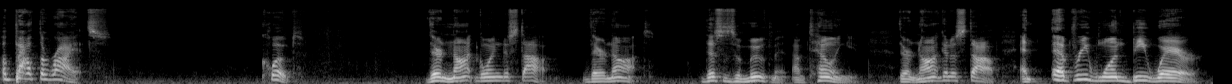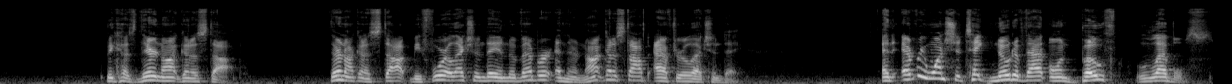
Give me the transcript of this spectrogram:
about the riots. Quote, they're not going to stop. They're not. This is a movement, I'm telling you. They're not going to stop. And everyone beware because they're not going to stop. They're not going to stop before Election Day in November, and they're not going to stop after Election Day. And everyone should take note of that on both levels.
